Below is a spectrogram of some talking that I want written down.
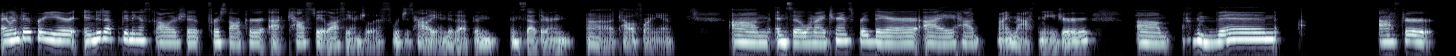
I went there for a year, ended up getting a scholarship for soccer at Cal State Los Angeles, which is how I ended up in in Southern uh, California. Um, and so when I transferred there, I had my math major. Um, then after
